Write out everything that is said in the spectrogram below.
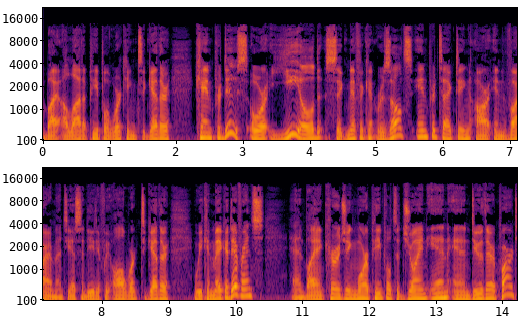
by a lot of people working together can produce or yield significant results in protecting our environment. Yes, indeed, if we all work together, we can make a difference. And by encouraging more people to join in and do their part,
